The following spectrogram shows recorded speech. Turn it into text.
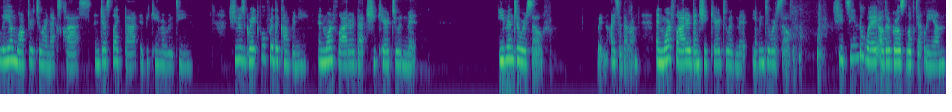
Liam walked her to her next class, and just like that, it became a routine. She was grateful for the company and more flattered that she cared to admit, even to herself. Wait, I said that wrong. And more flattered than she cared to admit, even to herself. She'd seen the way other girls looked at Liam,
